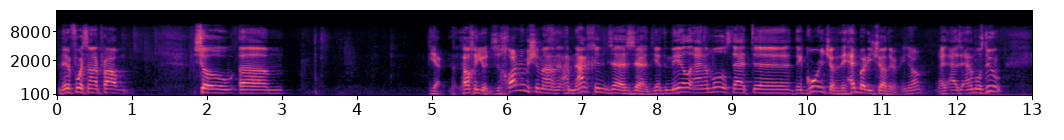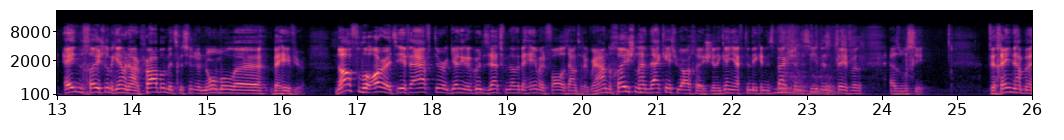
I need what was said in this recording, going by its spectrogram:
and therefore it's not a problem. So. Um, yeah, zeh. You have the male animals that uh, they gore each other, they headbutt each other, you know, as animals do. Ein chayshlim again, not a problem. It's considered normal uh, behavior. Naflo aretz, if after getting a good zetz from another behemoth it falls down to the ground, chayshlim in that case we are chaysh. And again, you have to make an inspection to see if a favor, as we'll see. An animal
